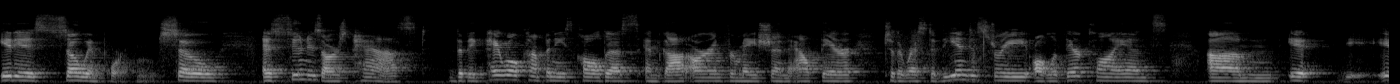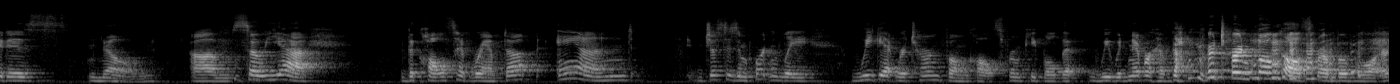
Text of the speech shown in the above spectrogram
It is so important. So as soon as ours passed, the big payroll companies called us and got our information out there to the rest of the industry, all of their clients. Um, it, it is known. Um, so yeah, the calls have ramped up and just as importantly, we get return phone calls from people that we would never have gotten return phone calls from before.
